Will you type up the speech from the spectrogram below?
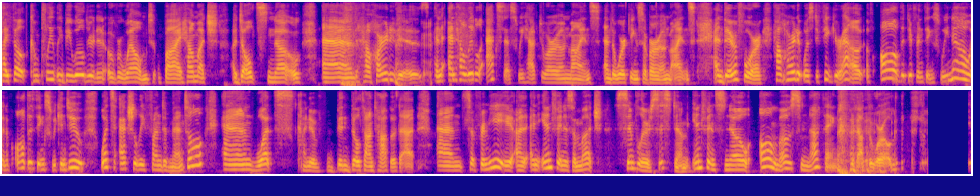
I felt completely bewildered and overwhelmed by how much adults know and how hard it is and, and how little access we have to our own minds and the workings of our own minds. And therefore, how hard it was to figure out of all the different things we know and of all the things we can do, what's actually fundamental and what's kind of been built on top of that. And so for me, uh, an infant is a much simpler system. Infants know almost nothing about the world.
